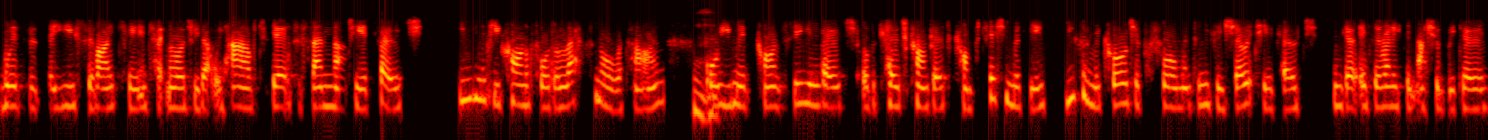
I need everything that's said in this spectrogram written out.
with the use of IT and technology that we have to be able to send that to your coach even if you can't afford a lesson all the time, mm-hmm. or you maybe can't see your coach, or the coach can't go to competition with you, you can record your performance and you can show it to your coach and go, is there anything I should be doing?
